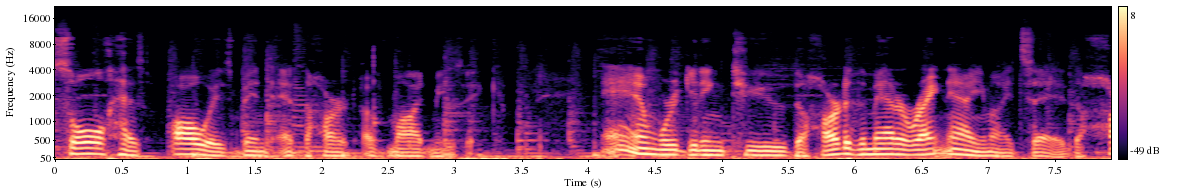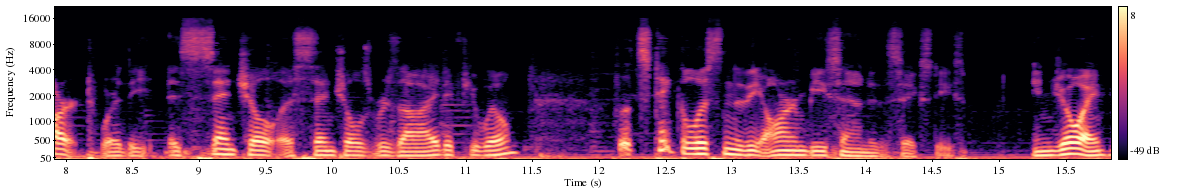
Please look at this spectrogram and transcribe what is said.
Soul has always been at the heart of mod music. And we're getting to the heart of the matter right now, you might say. The heart, where the essential essentials reside, if you will. Let's take a listen to the R&B sound of the 60s. Enjoy.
